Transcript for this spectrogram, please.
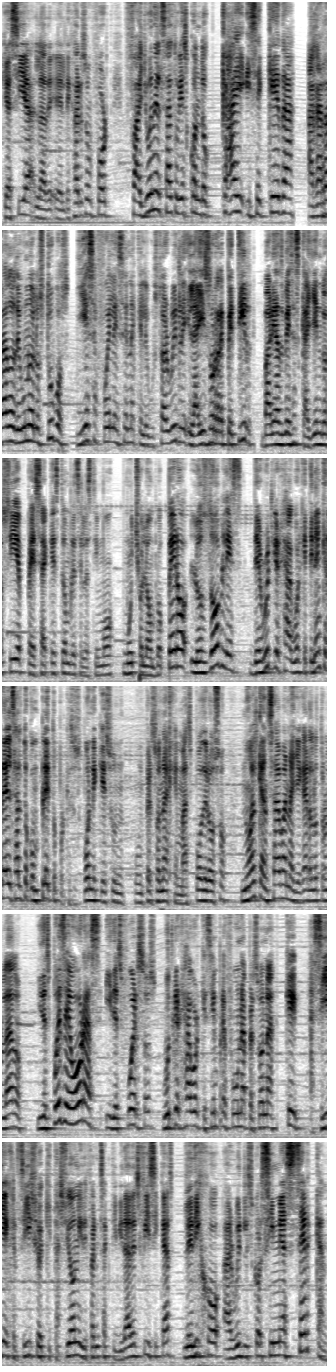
que hacía la el de Harrison Ford, falló en el salto y es cuando cae y se queda agarrado de uno de los tubos. Y esa fue la escena que le gustó a Ridley y la hizo repetir varias veces cayendo así, pese a que este hombre se lastimó mucho el hombro. Pero los dobles de Rutger Hauer, que tenían que dar el salto completo porque se supone que es un, personaje más poderoso, no alcanzaban a llegar al otro lado. Y después de horas y de esfuerzos, Rutger Hauer, que siempre fue una persona que hacía ejercicio, equitación y diferentes actividades físicas, le dijo a Ridley Scott, si me acercan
